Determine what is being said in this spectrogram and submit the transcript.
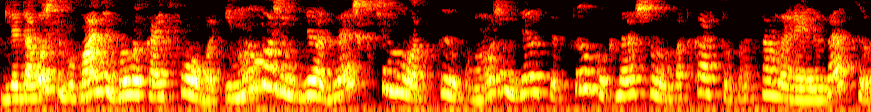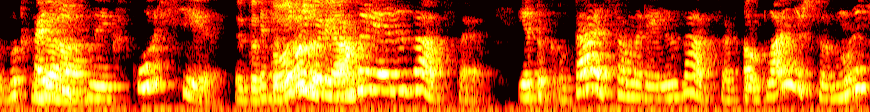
Для того, чтобы маме было кайфово. И мы можем сделать, знаешь, к чему отсылку? Мы можем сделать отсылку к нашему подкасту про самореализацию. Вот ходить да. на экскурсии, это, это тоже, тоже самореализация. И это крутая самореализация в том а плане, что мы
